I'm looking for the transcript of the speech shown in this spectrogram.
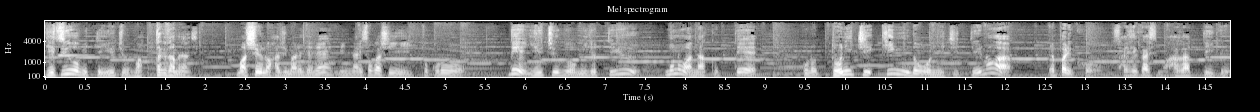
月曜日って YouTube 全くダメなんですよ。まあ週の始まりでね、みんな忙しいところで YouTube を見るっていうものはなくって、この土日、金土日っていうのが、やっぱりこう、再生回数も上がっていく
